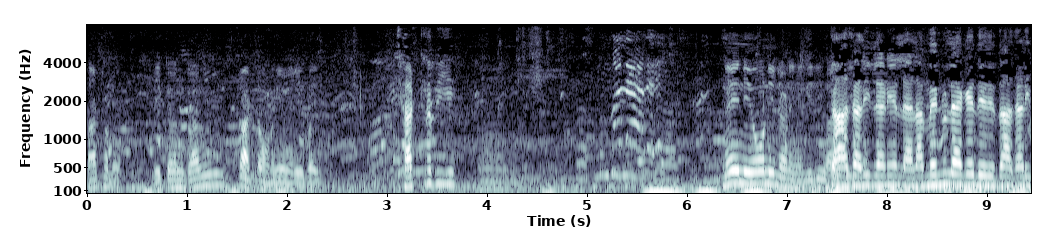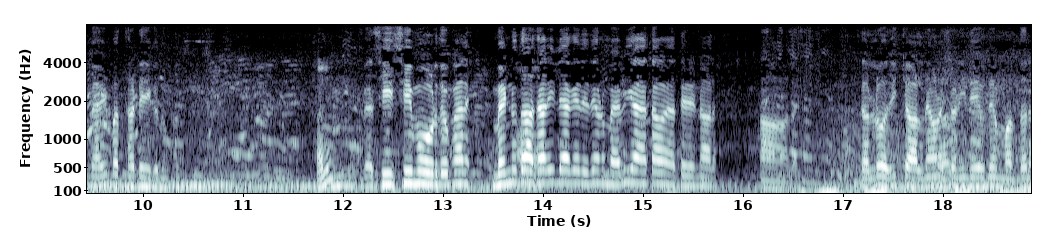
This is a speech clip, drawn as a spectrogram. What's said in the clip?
60 ਲੋ ਇੱਕ ਤਾਂ ਕਹਾਂ ਨਹੀਂ ਘੱਟ ਆਉਣਗੇ ਮੇਰੇ ਭਾਈ। 60 ਰੁਪਏ ਨਹੀਂ ਨਹੀਂ ਉਹ ਨਹੀਂ ਲੈਣੀ ਹੈਗੀ ਜੀ। 10 ਵਾਲੀ ਲੈਣੀ ਆ, ਲੈ ਲੈ। ਮੈਨੂੰ ਲੈ ਕੇ ਦੇ ਦੇ 10 ਵਾਲੀ ਮੈਂ ਵੀ ਮੱਥਾ ਟੇਕ ਦੂੰ। ਹਾਂਜੀ? ਸੀਸੀ ਮੋੜ ਦਿਓ ਕਹਿੰਦੇ ਮੈਨੂੰ 10 ਵਾਲੀ ਲੈ ਕੇ ਦੇ ਦੇ ਹੁਣ ਮੈਂ ਵੀ ਆਇਆ ਤਾਂ ਹੋਇਆ ਤੇਰੇ ਨਾਲ। ਹਾਂ ਚਲੋ ਅਸੀਂ ਚੱਲਦੇ ਹਾਂ ਹੁਣ ਸ਼ਨੀ ਦੇਵ ਦੇ ਮੰਦਿਰ।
